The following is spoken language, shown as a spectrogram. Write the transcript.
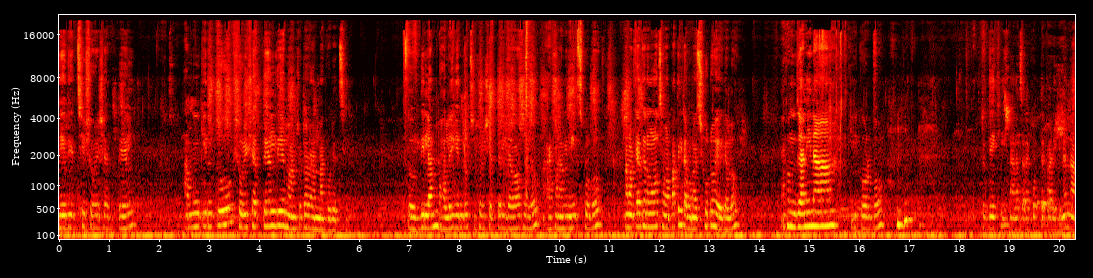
দিয়ে দিচ্ছি সরিষার তেল। আমি কিন্তু সরিষার তেল দিয়ে মাংসটা রান্না করেছি। তো দিলাম, ভালোই কিন্তু সরিষার তেল দেওয়া হলো। এখন আমি মিক্স করব। আমার কাছে মনে হচ্ছে আমার পাতিটা মনে হয় ছোটো হয়ে গেল। এখন জানি না কি করব। একটু দেখি নাড়াচাড়া করতে পারি কিনা, না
